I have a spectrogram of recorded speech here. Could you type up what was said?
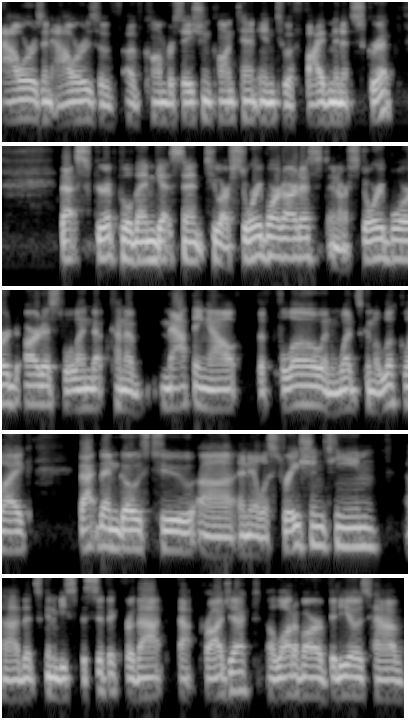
hours and hours of of conversation content into a five minute script, that script will then get sent to our storyboard artist, and our storyboard artist will end up kind of mapping out the flow and what it's going to look like. That then goes to uh, an illustration team uh, that's going to be specific for that that project. A lot of our videos have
